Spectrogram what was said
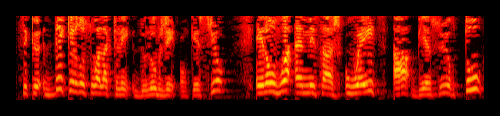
c'est que dès qu'elle reçoit la clé de l'objet en question, elle envoie un message wait à bien sûr tous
